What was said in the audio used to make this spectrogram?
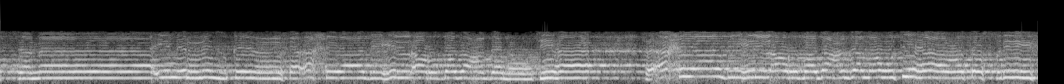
السماء من رزق فأحيا به الأرض بعد موتها فأحيا به الأرض بعد موتها وتصريف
